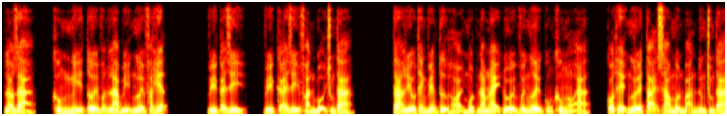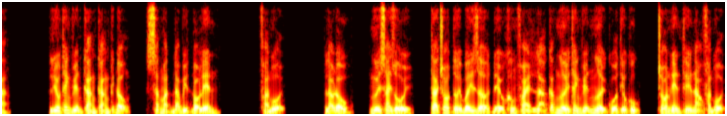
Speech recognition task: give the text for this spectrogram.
lao giả, không nghĩ tới vẫn là bị ngươi phát hiện. Vì cái gì? Vì cái gì phản bội chúng ta? Ta liêu thanh viễn tự hỏi một năm này đối với ngươi cũng không mỏng à có thể ngươi tại sao muốn bán đứng chúng ta? Liêu thanh viễn càng càng kích động, sắc mặt đã bị đỏ lên. Phản bội? Lao đầu, ngươi sai rồi ta cho tới bây giờ đều không phải là các ngươi thanh viễn người của tiêu cục, cho nên thế nào phản bội?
